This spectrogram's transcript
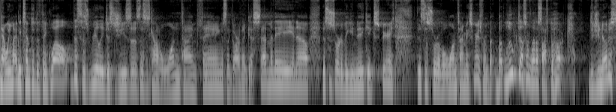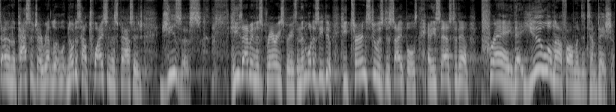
Now, we might be tempted to think, well, this is really just Jesus. This is kind of a one time thing. It's the Garden of Gethsemane, you know. This is sort of a unique experience. This is sort of a one time experience for him. But, but Luke doesn't let us off the hook. Did you notice that in the passage I read? Notice how twice in this passage, Jesus, he's having this prayer experience. And then what does he do? He turns to his disciples and he says to them, Pray that you will not fall into temptation.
